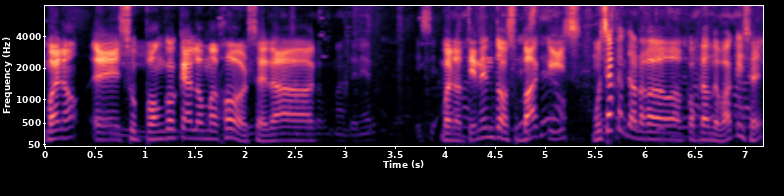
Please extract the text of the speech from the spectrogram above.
Bueno, eh, supongo que a lo mejor será. Bueno, tienen dos Buckies. Mucha gente ahora comprando Buckies, ¿eh?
